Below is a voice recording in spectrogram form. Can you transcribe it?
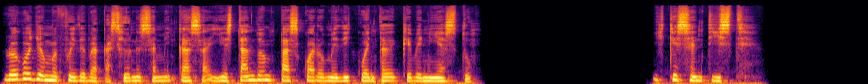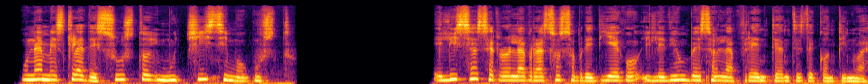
Luego yo me fui de vacaciones a mi casa y estando en Páscuaro me di cuenta de que venías tú. ¿Y qué sentiste? Una mezcla de susto y muchísimo gusto. Elisa cerró el abrazo sobre Diego y le dio un beso en la frente antes de continuar.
